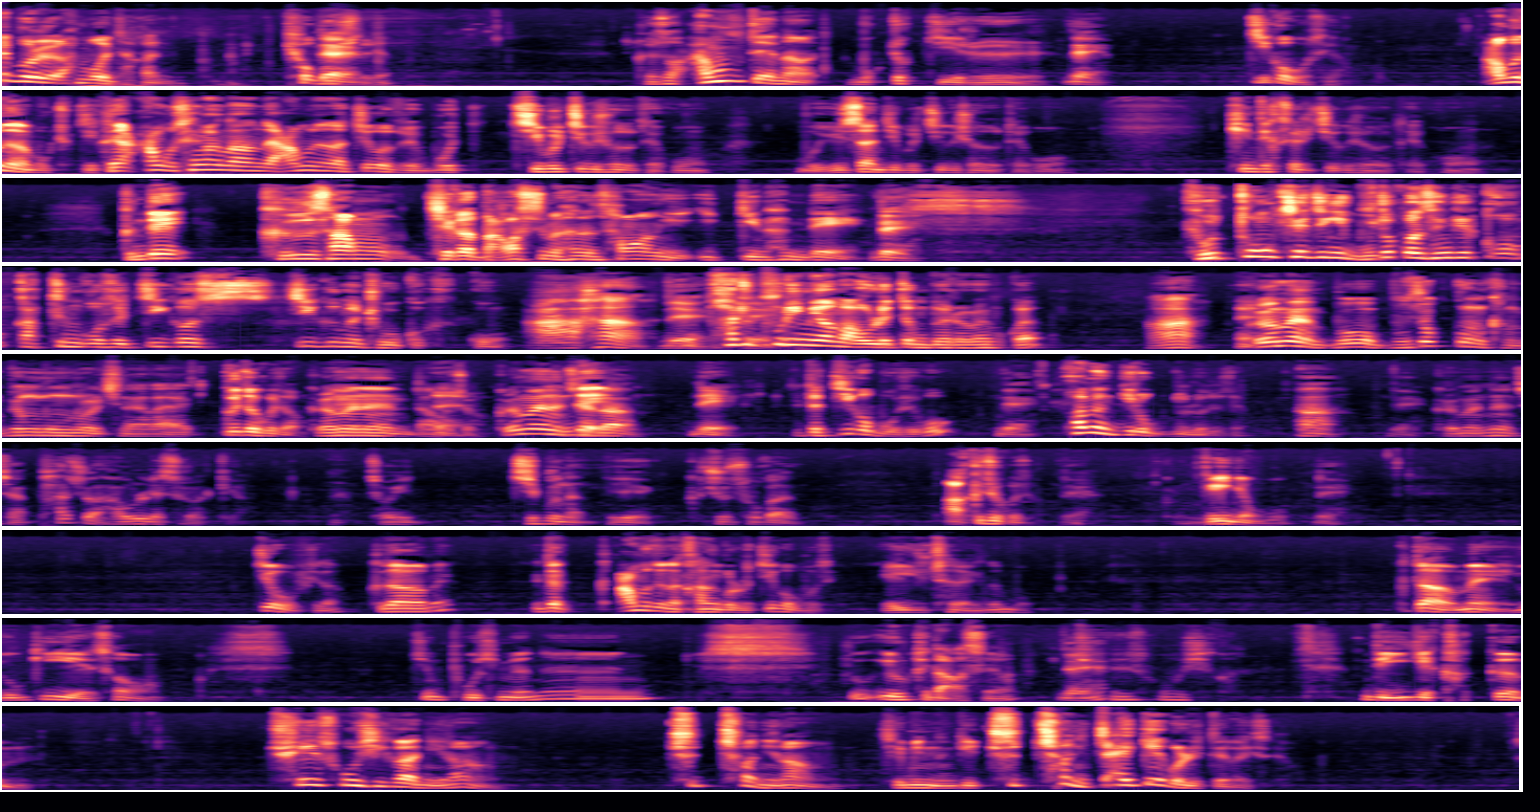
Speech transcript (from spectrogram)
티맵을 한번 잠깐 켜보실래요? 그래서 아무 데나 목적지를 네. 찍어보세요. 아무 데나 목적지 그냥 아무 생각나는데 아무 데나 찍어도 돼요. 뭐 집을 찍으셔도 되고 뭐 일산 집을 찍으셔도 되고 킨텍스를 찍으셔도 되고 근데 그상 제가 나왔으면 하는 상황이 있긴 한데 네. 교통 체증이 무조건 생길 것 같은 곳을 찍어 찍으면 좋을 것 같고 아하. 네. 파주 네. 프리미엄 아울렛 정도로 해볼까요? 아, 네. 그러면 뭐 무조건 강변북로를 지나가야 그죠 그죠. 그러면은 나오죠. 그러면은 근데- 제가 네 일단 찍어 보시고 네. 화면 기록 눌러주세요. 아, 네. 그러면은 제가 파주 아울렛으로 할게요. 저희 지분 한 이제 그 주소가 아 그죠 그죠. 네. 그럼 개인 정보. 네. 찍어 봅시다. 그 다음에 일단 아무데나 가는 걸로 찍어 보세요. A 주차장이든 뭐. 그 다음에 여기에서 지금 보시면은 요- 이렇게 나왔어요. 네. 최소 시간. 근데 이게 가끔 최소 시간이랑 추천이랑 재밌는 게 추천이 짧게 걸릴 때가 있어요.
